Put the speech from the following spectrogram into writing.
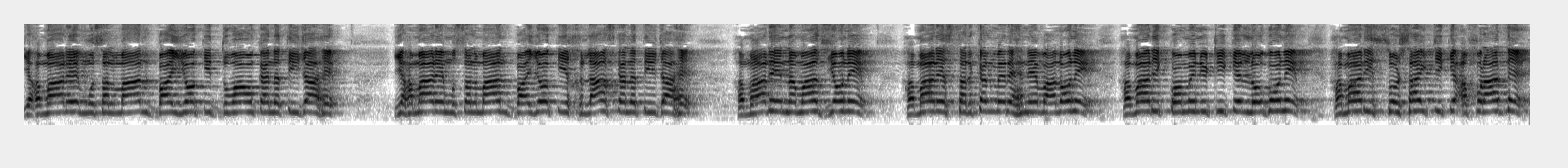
यह हमारे मुसलमान भाइयों की दुआओं का नतीजा है। यह हमारे मुसलमान भाइयों की इखलास का नतीजा है। हमारे नमाजियों ने हमारे सर्कल में रहने वालों ने, हमारी कम्युनिटी के लोगों ने, हमारी सोसाइटी के अफराद ने,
